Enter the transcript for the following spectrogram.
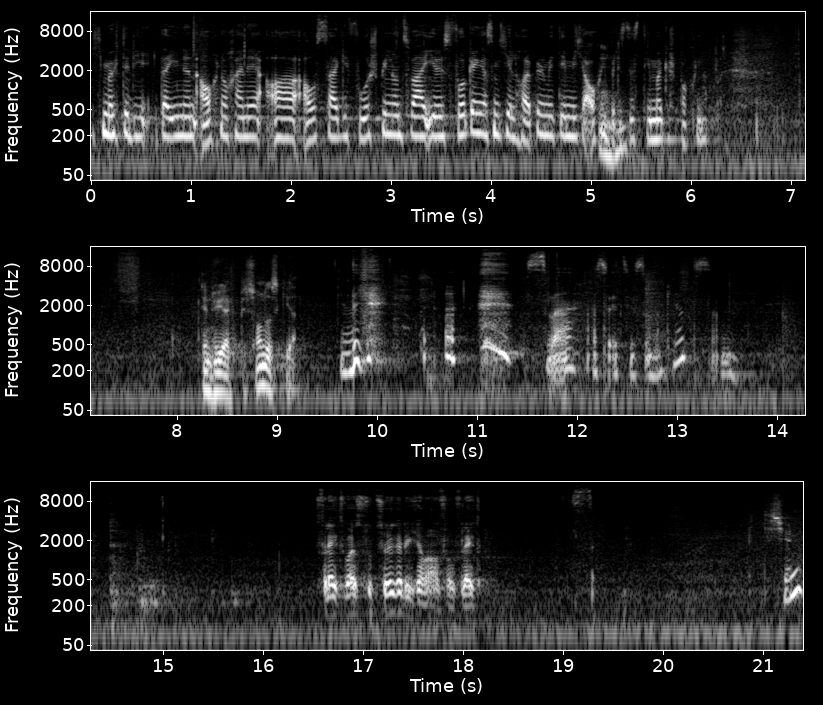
Ich möchte die, da Ihnen auch noch eine äh, Aussage vorspielen, und zwar Ihres Vorgängers Michael Häupl, mit dem ich auch mhm. über dieses Thema gesprochen habe. Den höre ich besonders gern. das war, also jetzt ist es umgekehrt. So. Vielleicht warst du zögerlich am Anfang, vielleicht. So. Bitteschön.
